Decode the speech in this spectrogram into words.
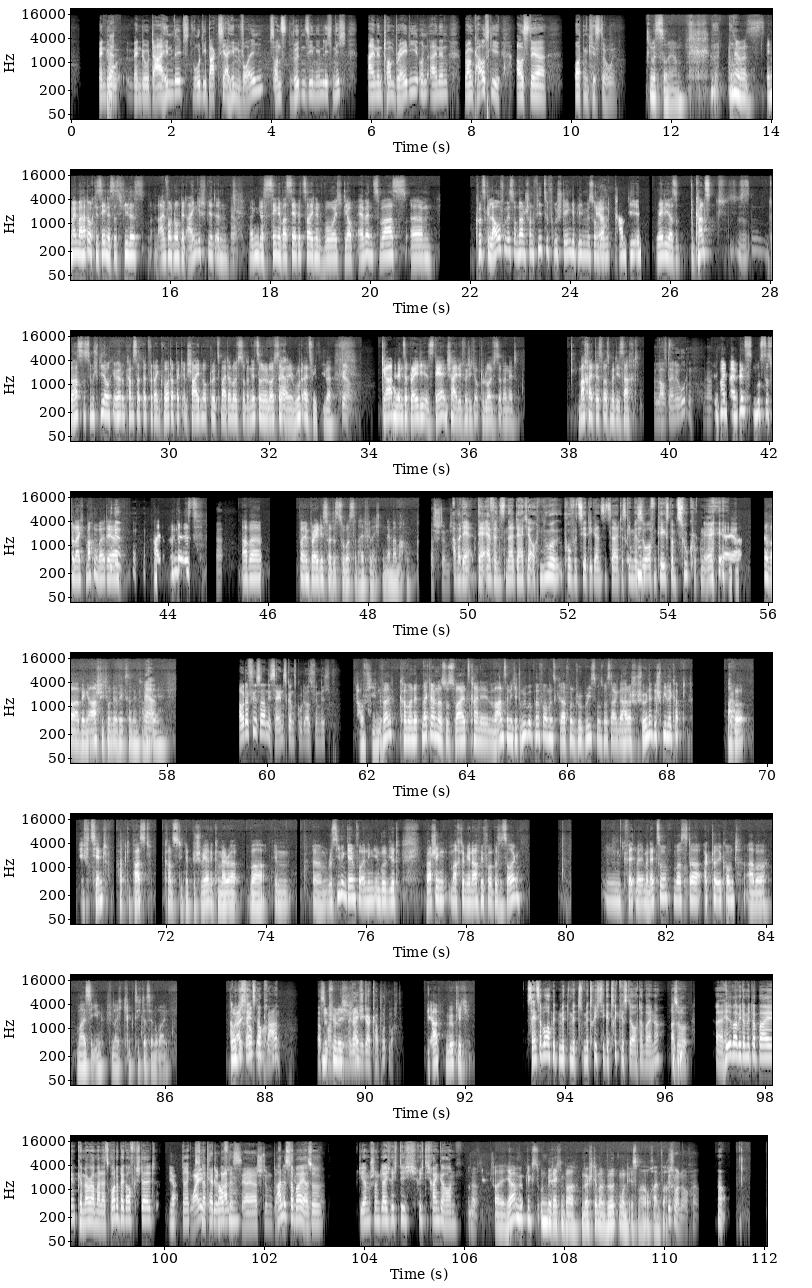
Wenn du, ja. wenn du dahin willst, wo die Bucks ja hin wollen, sonst würden sie nämlich nicht einen Tom Brady und einen Gronkowski aus der Mottenkiste holen. Ist so, ja. Ich meine, man hat auch gesehen, es ist vieles einfach noch nicht eingespielt. In ja. irgendeiner Szene war sehr bezeichnend, wo ich glaube, Evans war es, ähm, kurz gelaufen ist und dann schon viel zu früh stehen geblieben ist und ja. dann kam die in Brady. Also du kannst, du hast es im Spiel auch gehört, du kannst halt nicht für deinen Quarterback entscheiden, ob du jetzt weiterläufst oder nicht, sondern du läufst halt ja. halt eine Route als Receiver. Genau. Gerade wenn es der Brady ist, der entscheidet für dich, ob du läufst oder nicht. Mach halt das, was man dir sagt. Dann lauf deine Routen. Ja. Ich meine, bei musst du das vielleicht machen, weil der halt Rinde ist. Ja. Aber bei Brady solltest du sowas dann halt vielleicht nimmer machen. Das stimmt. Aber der, der Evans, ne, der hat ja auch nur provoziert die ganze Zeit. Das ging mir so auf den Keks beim Zugucken, ey. Ja, ja. Der war wegen arschig unterwegs an dem Tag, ja. ey. Aber dafür sahen die Saints ganz gut aus, finde ich. Auf jeden Fall, kann man nicht meckern. Also es war jetzt keine wahnsinnige Drüber-Performance, gerade von Drew Brees, muss man sagen. Da hat er schon schönere Spiele gehabt. Aber ja. effizient, hat gepasst. Kannst dich nicht beschweren. Die Camara war im ähm, Receiving Game vor allen Dingen involviert. Rushing machte mir nach wie vor ein bisschen Sorgen. Hm, gefällt mir immer nicht so, was da aktuell kommt, aber mal sehen. Vielleicht kriegt sich das ja noch ein. Und ist auch der Plan, dass natürlich man weniger kaputt macht. Ja, möglich. Saints aber auch mit, mit, mit, mit richtige Trickkiste auch dabei, ne? Also mhm. Äh, Hill war wieder mit dabei, Camara mal als Quarterback aufgestellt. Ja, direkt Wildcat und alles. Ja, ja, stimmt. Alles dabei, also die haben schon gleich richtig, richtig reingehauen. Ja. Auf jeden Fall. Ja, möglichst unberechenbar möchte man wirken und ist man auch einfach. Ist man auch, ja. ja.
